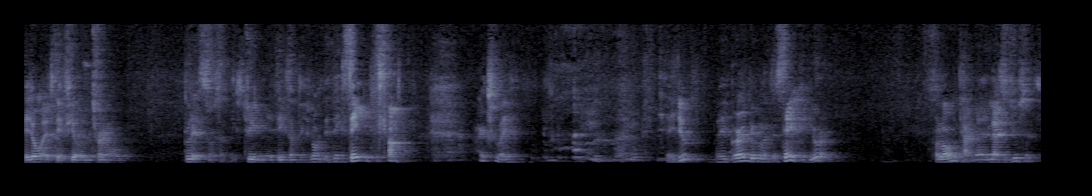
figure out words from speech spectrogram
They don't if they feel internal bliss or something streaming. They think something's wrong. They think Satan's coming. Actually, they do. They burn people at the stake in Europe a long time, in Massachusetts.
